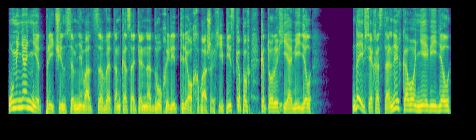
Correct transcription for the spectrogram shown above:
У меня нет причин сомневаться в этом касательно двух или трех ваших епископов, которых я видел, да и всех остальных, кого не видел.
